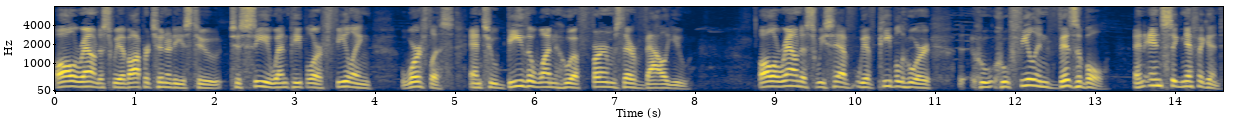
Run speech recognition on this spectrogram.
All around us, we have opportunities to, to see when people are feeling worthless and to be the one who affirms their value. All around us, we have, we have people who, are, who, who feel invisible and insignificant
